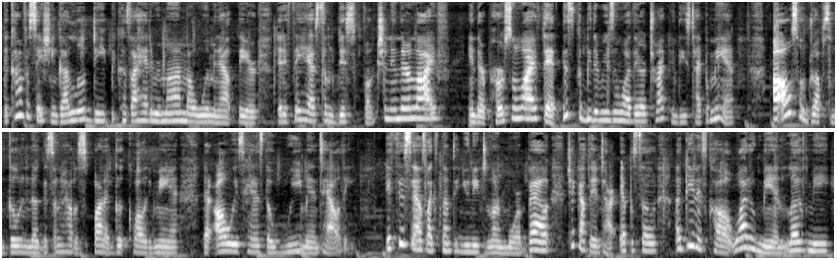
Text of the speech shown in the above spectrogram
The conversation got a little deep because I had to remind my women out there that if they have some dysfunction in their life, in their personal life that this could be the reason why they're attracting these type of men. I also dropped some golden nuggets on how to spot a good quality man that always has the we mentality. If this sounds like something you need to learn more about, check out the entire episode. Again, it's called Why Do Men Love Me,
